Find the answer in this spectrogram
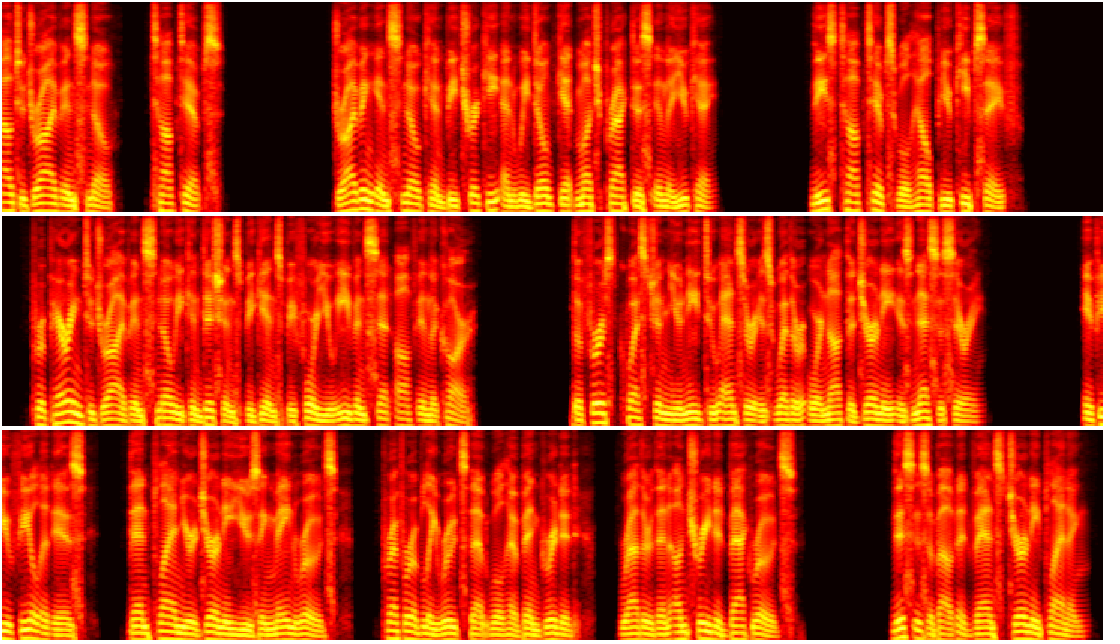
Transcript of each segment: How to drive in snow, top tips. Driving in snow can be tricky and we don't get much practice in the UK. These top tips will help you keep safe. Preparing to drive in snowy conditions begins before you even set off in the car. The first question you need to answer is whether or not the journey is necessary. If you feel it is, then plan your journey using main roads, preferably routes that will have been gritted, rather than untreated back roads. This is about advanced journey planning.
